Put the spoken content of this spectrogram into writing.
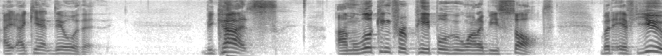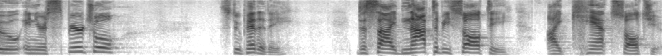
I, I can't deal with it. Because I'm looking for people who want to be salt. But if you, in your spiritual stupidity, decide not to be salty, I can't salt you.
